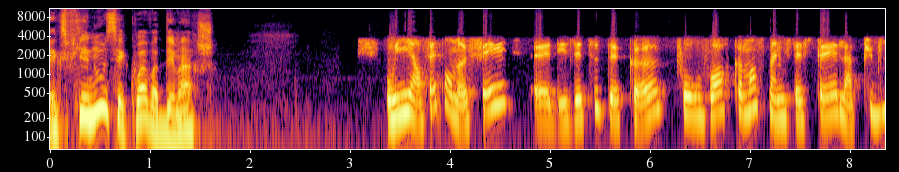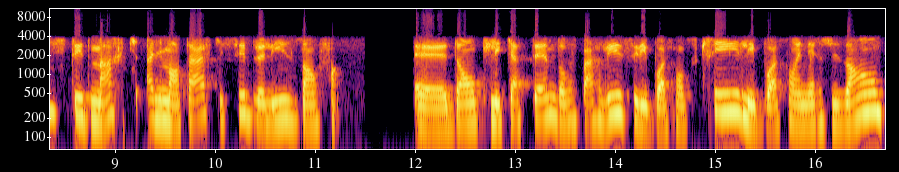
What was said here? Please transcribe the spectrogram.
Expliquez-nous, c'est quoi votre démarche? Oui, en fait, on a fait des études de cas pour voir comment se manifestait la publicité de marques alimentaires qui ciblent les enfants. Euh, donc, les quatre thèmes dont vous parlez, c'est les boissons sucrées, les boissons énergisantes,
